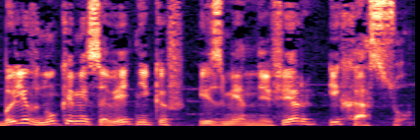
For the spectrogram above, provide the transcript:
были внуками советников из Меннефер и Хассу.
